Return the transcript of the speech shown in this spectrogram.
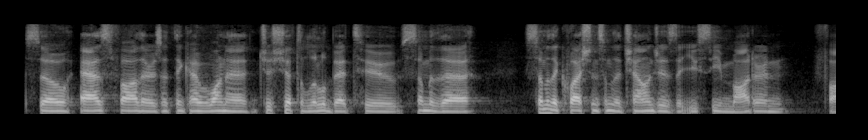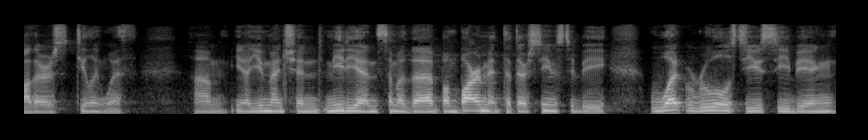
so as fathers, I think I want to just shift a little bit to some of the some of the questions, some of the challenges that you see modern fathers dealing with. Um, you know, you mentioned media and some of the bombardment that there seems to be. What rules do you see being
